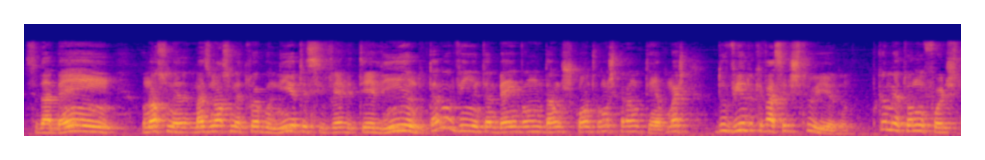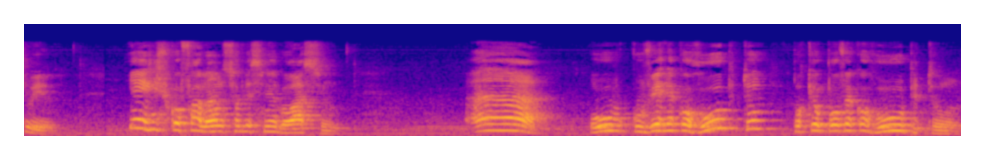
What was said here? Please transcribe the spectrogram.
se dar bem, o nosso, mas o nosso metrô é bonito, esse VLT é lindo, tá novinho também, vamos dar um desconto, vamos esperar um tempo. Mas duvido que vai ser destruído, porque o metrô não foi destruído. E aí a gente ficou falando sobre esse negócio. Ah, o governo é corrupto, porque o povo é corrupto,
